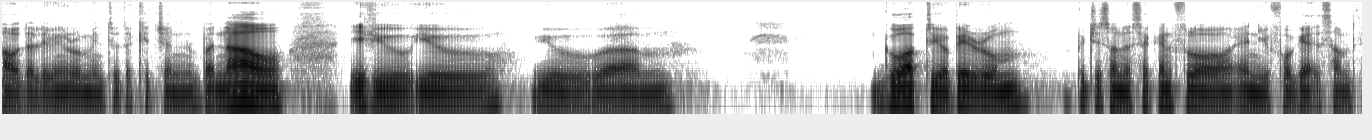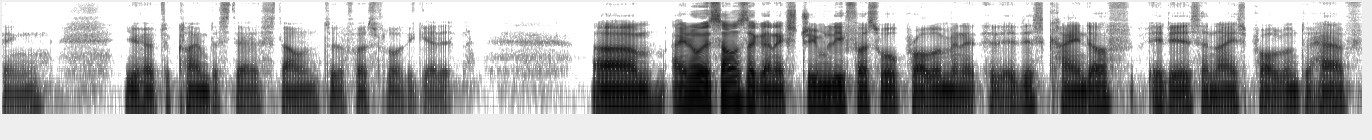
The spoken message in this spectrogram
out of the living room into the kitchen. But now, if you you you um, go up to your bedroom, which is on the second floor, and you forget something, you have to climb the stairs down to the first floor to get it. Um, I know it sounds like an extremely first world problem, and it, it, it is kind of. It is a nice problem to have.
